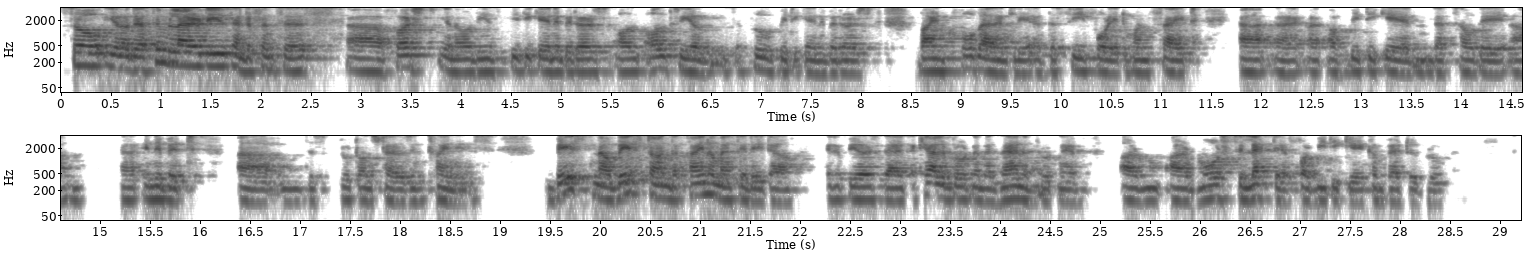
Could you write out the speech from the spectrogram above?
So, you know, there are similarities and differences. Uh, first, you know, these BTK inhibitors, all, all three of these approved BTK inhibitors bind covalently at the C481 site uh, uh, of BTK, and that's how they um, uh, inhibit uh, this Bruton tyrosine kinase. Based now, based on the kinome data, it appears that acalabrutinib and zanubrutinib are, are more selective for BTK compared to ibrutinib.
